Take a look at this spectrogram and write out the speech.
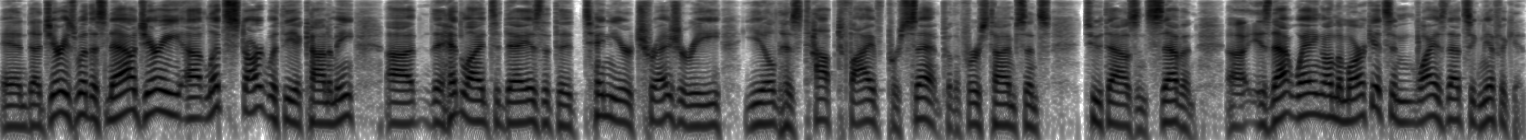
And uh, Jerry's with us now. Jerry, uh, let's start with the economy. Uh, the headline today is that the 10 year Treasury yield has topped 5% for the first time since 2007. Uh, is that weighing on the markets, and why is that significant?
